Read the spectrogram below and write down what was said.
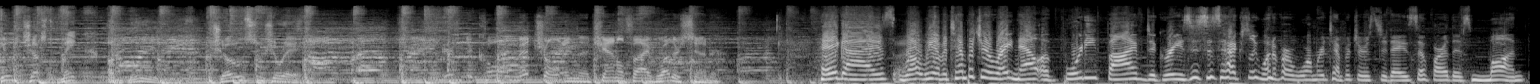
You just make a move. Joe Soucheray. Here's Nicole Mitchell in the Channel 5 Weather Center. Hey guys. Well, we have a temperature right now of 45 degrees. This is actually one of our warmer temperatures today so far this month.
